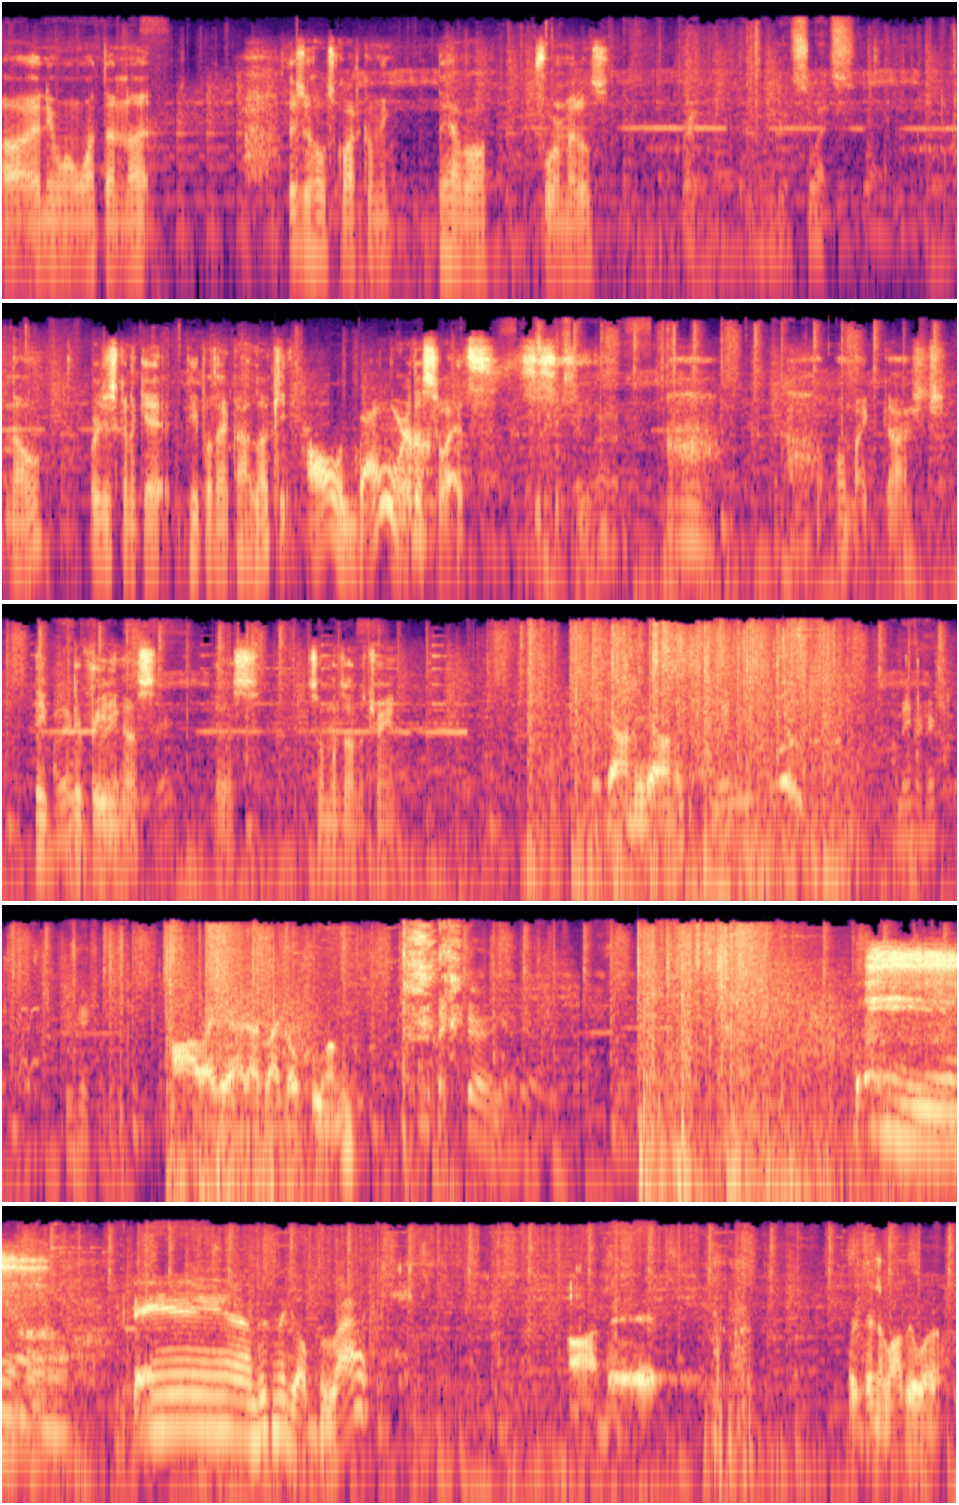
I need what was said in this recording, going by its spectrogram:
Uh, anyone want the nut? There's a whole squad coming. They have all four medals. Right. We're gonna get sweats. No, we're just gonna get people that got lucky. Oh damn. We're the sweats. Oh my gosh. They Are they on they're baiting train? us. Yes. Someone's on the train. down me down me. I'm in, I'm in right here. He's gonna kill me. Ah, right here. I got like Goku on me. yeah, yeah. Damn. Damn. This nigga black. Ah, man. We're in the lobby or what?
